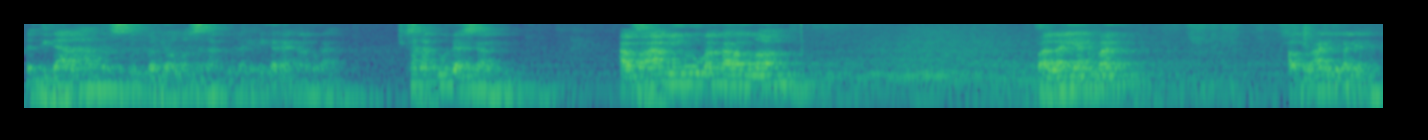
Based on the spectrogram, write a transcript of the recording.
Dan tidaklah hal tersebut bagi Allah sangat mudah. Ini kan ayat Al-Qur'an. Sangat mudah sekali. Afa aminu makarallah fala ya'man Al-Qur'an itu kan ya.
